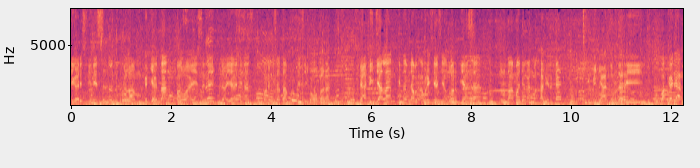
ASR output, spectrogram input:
Tiba di garis finish dalam kegiatan pawai seni budaya Dinas Pariwisata Provinsi Papua Barat. Dan di jalan kita mendapat apresiasi yang luar biasa, terutama dengan menghadirkan miniatur dari rumah gadang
